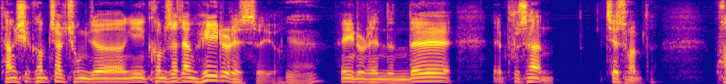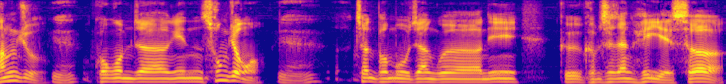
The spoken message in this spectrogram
당시 검찰총장이 검사장 회의를 했어요. 예. 회의를 했는데 부산 죄송합니다. 광주 예. 고검장인 송정호 예. 전 법무부 장관이 그 검사장 회의에서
